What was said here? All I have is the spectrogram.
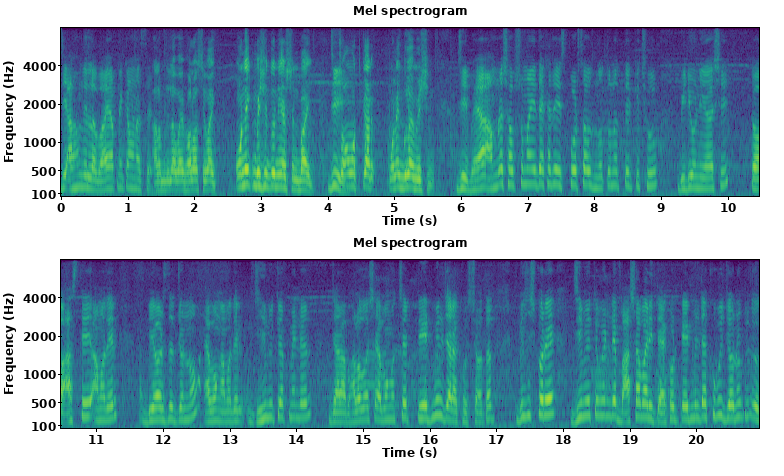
জি আলহামদুলিল্লাহ ভাই আপনি কেমন আছেন? আলহামদুলিল্লাহ ভাই ভালো আছি ভাই। অনেক মেশিন তো নিয়ে আসছেন ভাই। জি। চমৎকার অনেকগুলো মেশিন জি ভাইয়া আমরা সবসময় দেখা যায় স্পোর্টস হাউস নতুনত্বের কিছু ভিডিও নিয়ে আসি। তো আজকে আমাদের বিয়ার্সদের জন্য এবং আমাদের জিম ইকুইপমেন্টের যারা ভালোবাসে এবং হচ্ছে ট্রেডমিল যারা খুঁজছে অর্থাৎ বিশেষ করে জিম ইকুইপমেন্টের বাসা বাড়িতে এখন ট্রেডমিলটা খুবই জনপ্রিয়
